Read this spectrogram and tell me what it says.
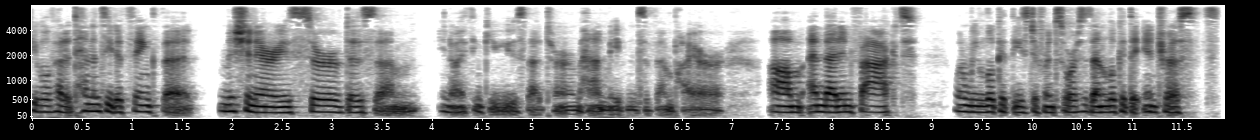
people have had a tendency to think that missionaries served as um, you know, I think you use that term, handmaidens of empire, um, and that in fact, when we look at these different sources and look at the interests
